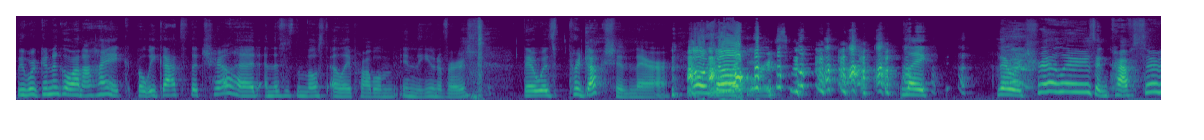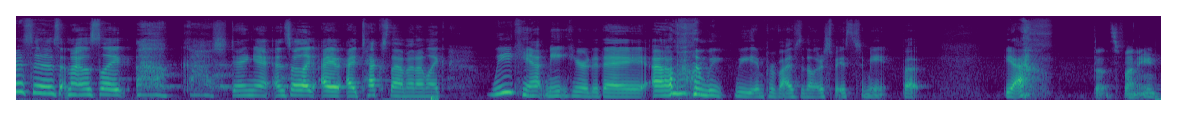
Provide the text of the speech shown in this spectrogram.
We were going to go on a hike, but we got to the trailhead, and this is the most LA problem in the universe. There was production there. Oh Of course. like, there were trailers and craft services, and I was like, oh, gosh, dang it. And so, like, I, I text them, and I'm like, we can't meet here today. Um, and we, we improvised another space to meet, but yeah. That's funny.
